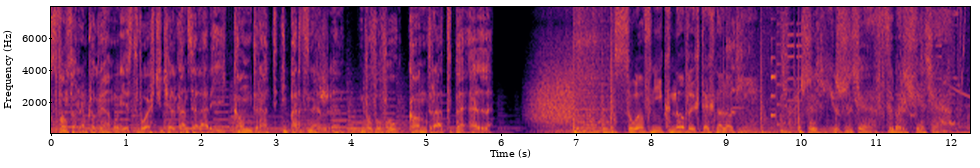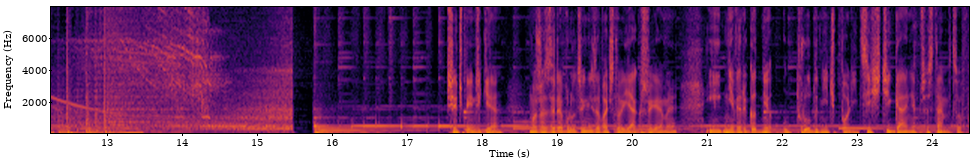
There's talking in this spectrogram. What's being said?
Sponsorem programu jest właściciel kancelarii Kondrat i Partnerzy www.kondrat.pl Słownik nowych technologii, czyli życie w cyberświecie. Sieć 5G może zrewolucjonizować to, jak żyjemy i niewiarygodnie utrudnić policji ściganie przestępców.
